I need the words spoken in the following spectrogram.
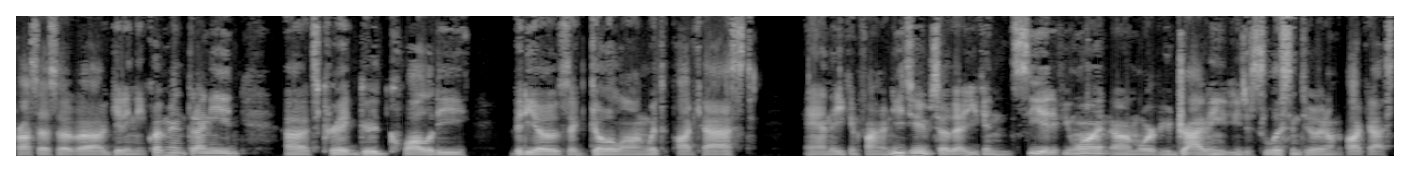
process of uh, getting the equipment that I need uh, to create good quality videos that go along with the podcast and that you can find on YouTube so that you can see it if you want, um, or if you're driving, you can just listen to it on the podcast.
